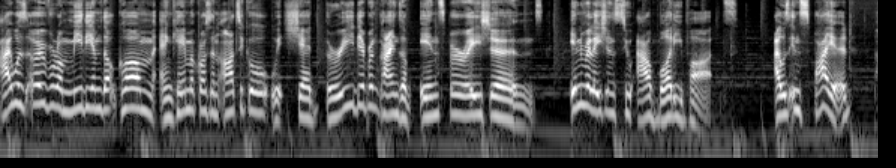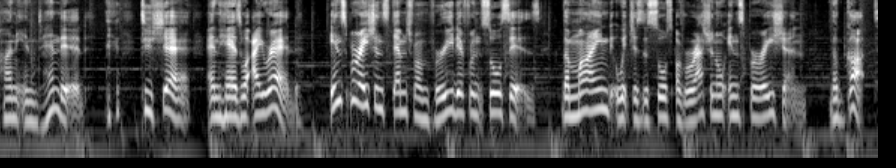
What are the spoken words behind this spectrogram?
I was over on medium.com and came across an article which shared three different kinds of inspirations in relations to our body parts. I was inspired, pun intended, to share, and here's what I read. Inspiration stems from three different sources the mind, which is the source of rational inspiration, the gut,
